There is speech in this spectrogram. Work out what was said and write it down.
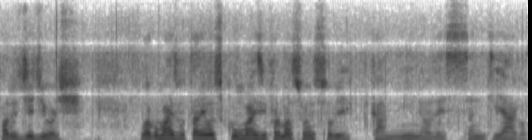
para o dia de hoje. Logo mais voltaremos com mais informações sobre Caminho de Santiago.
